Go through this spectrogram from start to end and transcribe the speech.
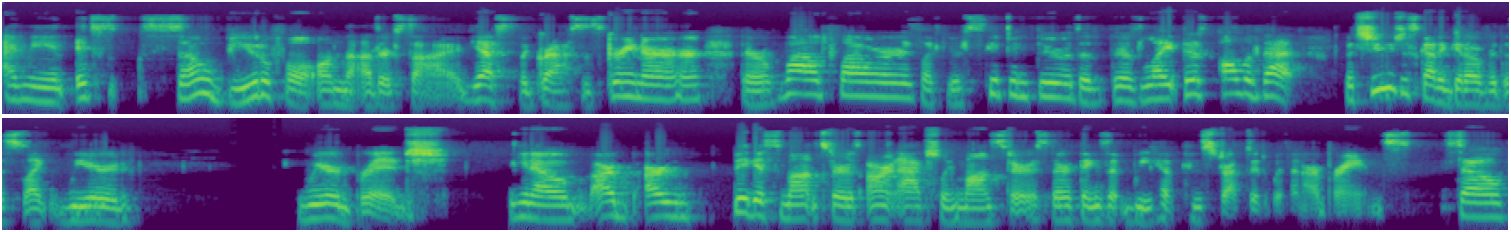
I mean, it's so beautiful on the other side. Yes, the grass is greener, there are wildflowers, like you're skipping through, the, there's light, there's all of that. But you just got to get over this like weird, weird bridge. You know, our our biggest monsters aren't actually monsters. They're things that we have constructed within our brains. So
